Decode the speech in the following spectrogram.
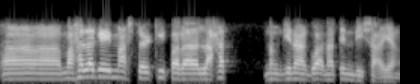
ah mahalaga yung master key para lahat ng ginagawa natin di sayang.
